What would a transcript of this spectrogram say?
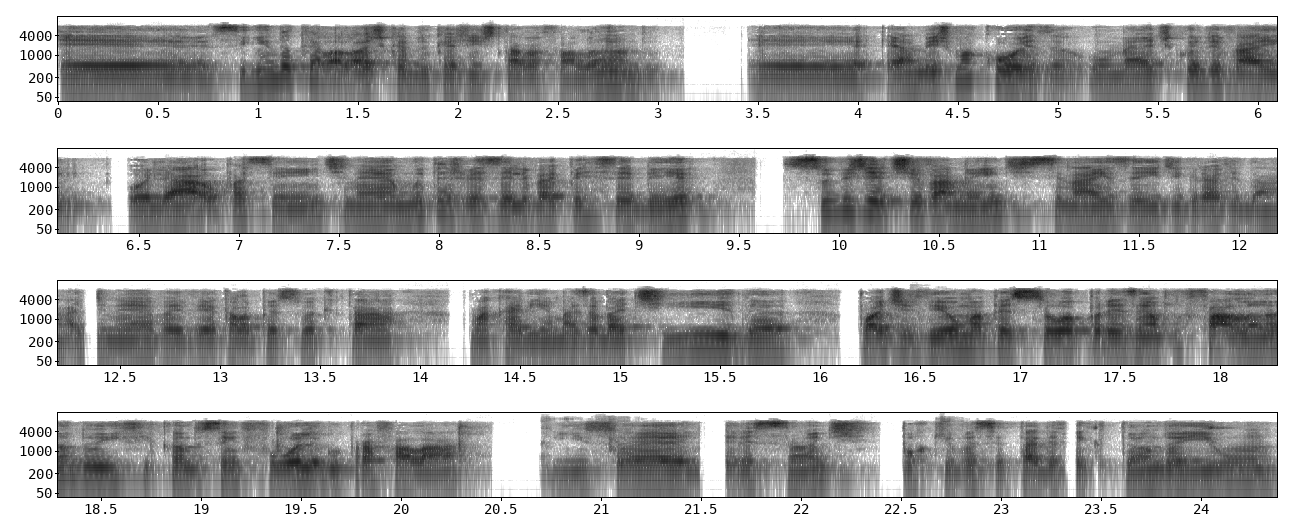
É, seguindo aquela lógica do que a gente estava falando, é, é, a mesma coisa. O médico ele vai olhar o paciente, né? Muitas vezes ele vai perceber subjetivamente sinais aí de gravidade, né? Vai ver aquela pessoa que está com uma carinha mais abatida, pode ver uma pessoa, por exemplo, falando e ficando sem fôlego para falar. E isso é interessante, porque você está detectando aí um,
